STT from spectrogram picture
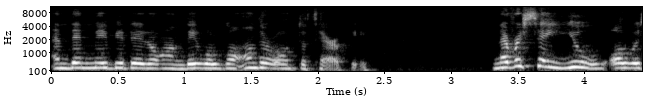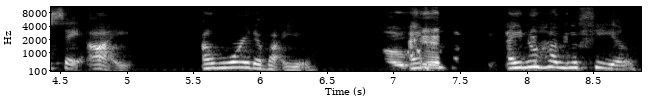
and then maybe later on they will go on their own to therapy. Never say you always say i. I'm worried about you. Okay. i know, I know how you feel.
